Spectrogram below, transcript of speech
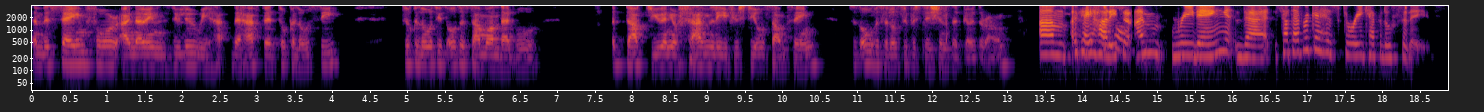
And the same for, I know in Zulu, we have they have the Tokolosi. Tokolosi is also someone that will abduct you and your family if you steal something. So there's all these little superstitions that goes around. Um, okay, Hardy. So I'm reading that South Africa has three capital cities.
